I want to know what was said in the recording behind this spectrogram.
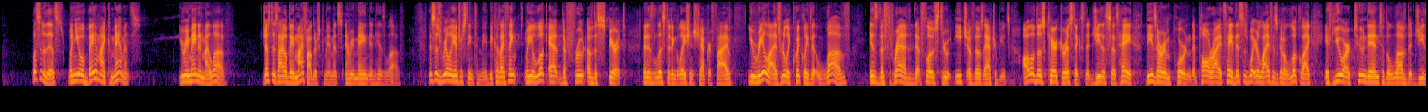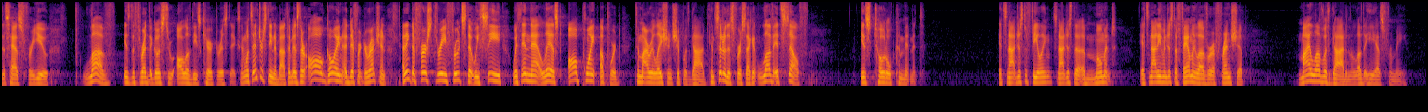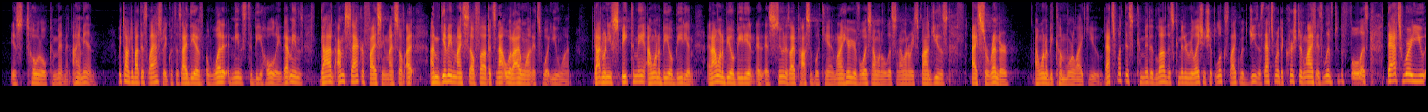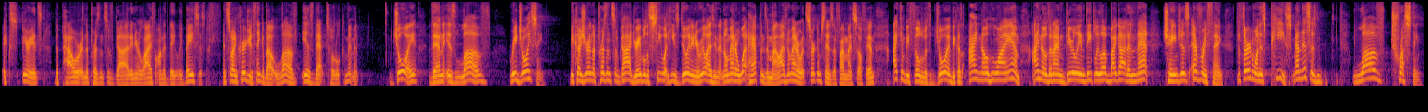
Listen to this. When you obey my commandments, you remain in my love, just as I obey my Father's commandments and remain in his love. This is really interesting to me because I think when you look at the fruit of the Spirit that is listed in Galatians chapter 5, you realize really quickly that love is the thread that flows through each of those attributes. All of those characteristics that Jesus says, hey, these are important, that Paul writes, hey, this is what your life is going to look like if you are tuned in to the love that Jesus has for you love is the thread that goes through all of these characteristics. And what's interesting about them is they're all going a different direction. I think the first three fruits that we see within that list all point upward to my relationship with God. Consider this for a second. Love itself is total commitment. It's not just a feeling, it's not just a, a moment, it's not even just a family love or a friendship. My love with God and the love that He has for me is total commitment. I am in. We talked about this last week with this idea of what it means to be holy. That means, God, I'm sacrificing myself. I, I'm giving myself up. It's not what I want, it's what you want. God, when you speak to me, I want to be obedient. And I want to be obedient as soon as I possibly can. When I hear your voice, I want to listen. I want to respond. Jesus, I surrender I want to become more like you. That's what this committed love, this committed relationship looks like with Jesus. That's where the Christian life is lived to the fullest. That's where you experience the power and the presence of God in your life on a daily basis. And so I encourage you to think about love is that total commitment. Joy, then, is love rejoicing. Because you're in the presence of God. You're able to see what He's doing, and you're realizing that no matter what happens in my life, no matter what circumstance I find myself in, I can be filled with joy because I know who I am. I know that I am dearly and deeply loved by God, and that changes everything. The third one is peace. Man, this is love trusting.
